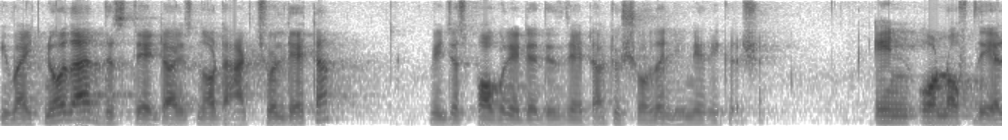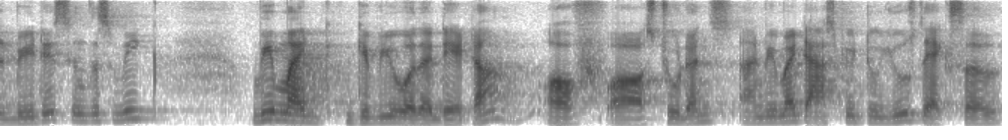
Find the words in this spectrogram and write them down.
you might know that this data is not actual data, we just populated this data to show the linear regression. In one of the LBDs in this week, we might give you other data of uh, students and we might ask you to use the Excel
